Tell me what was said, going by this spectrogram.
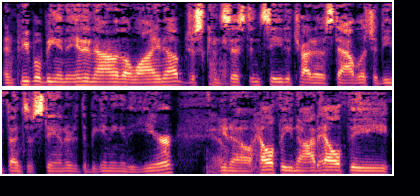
and people being in and out of the lineup, just mm-hmm. consistency to try to establish a defensive standard at the beginning of the year, Yeah. you know, healthy, not healthy,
